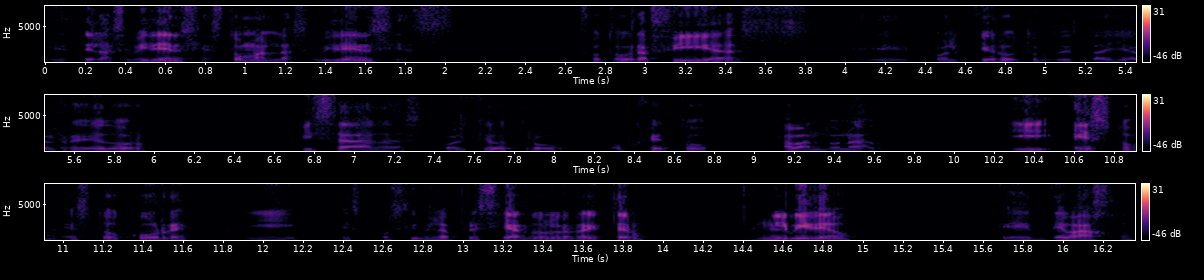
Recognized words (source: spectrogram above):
de las evidencias, toman las evidencias, fotografías, eh, cualquier otro detalle alrededor, pisadas, cualquier otro objeto abandonado. Y esto, esto ocurre, allí es posible apreciarlo, le reitero, en el video, eh, debajo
